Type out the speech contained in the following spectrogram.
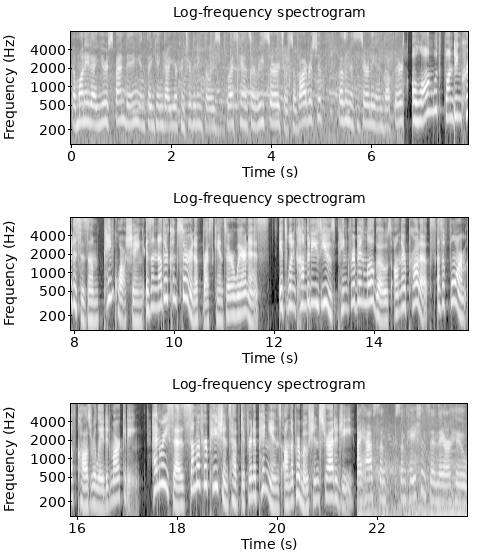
the money that you're spending and thinking that you're contributing towards breast cancer research or survivorship doesn't necessarily end up there. Along with funding criticism, pinkwashing is another concern of breast cancer awareness. It's when companies use pink ribbon logos on their products as a form of cause-related marketing. Henry says some of her patients have different opinions on the promotion strategy. I have some, some patients in there who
